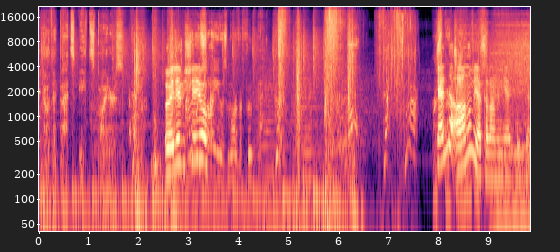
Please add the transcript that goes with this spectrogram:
You know that bats eat spiders. Öyle bir şey yok. Kendi anı mı yakalandın gerçekten?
